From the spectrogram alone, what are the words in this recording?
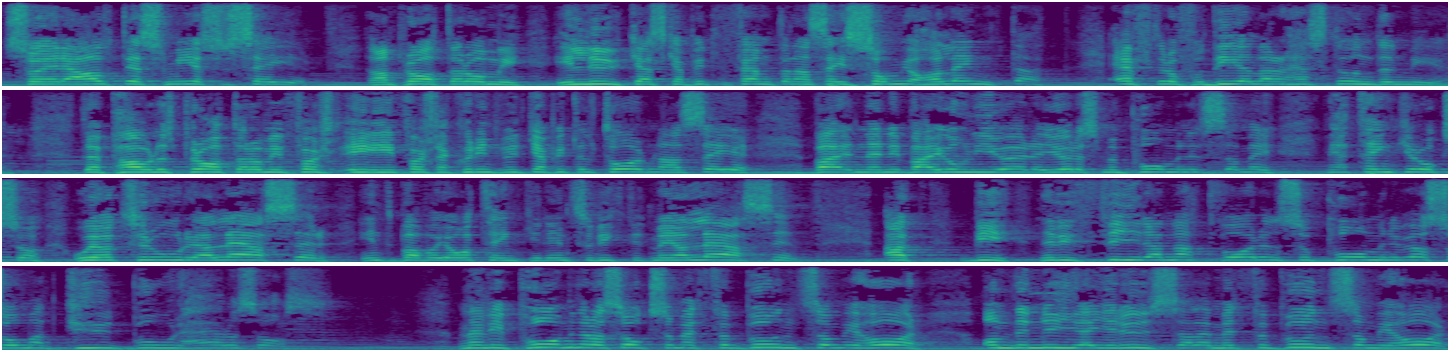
så är det allt det som Jesus säger. Han pratar om i, i Lukas kapitel 15, han säger som jag har längtat efter att få dela den här stunden med er. Där Paulus pratar om i, först, i första Korinthierbrevet kapitel 12 när han säger, var, när ni, varje gång ni gör det, gör det som en påminnelse av mig. Men jag tänker också, och jag tror, jag läser, inte bara vad jag tänker, det är inte så viktigt, men jag läser att vi, när vi firar nattvarden så påminner vi oss om att Gud bor här hos oss. Men vi påminner oss också om ett förbund som vi har, om det nya Jerusalem, ett förbund som vi har,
